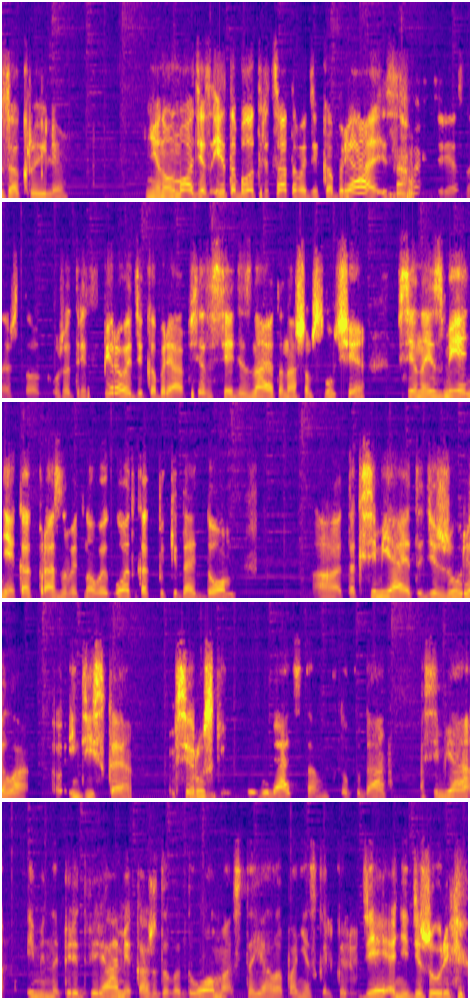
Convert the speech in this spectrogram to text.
закрыли. Не, ну он молодец. И это было 30 декабря, и самое интересное, что уже 31 декабря все соседи знают о нашем случае, все на измене, как праздновать Новый год, как покидать дом. А, так семья это дежурила, э, индийская, все русские гулять там, кто куда, а семья именно перед дверями каждого дома стояла по несколько людей, они дежурили.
